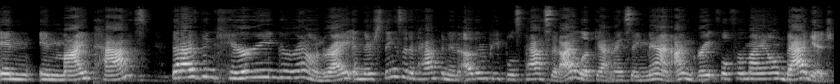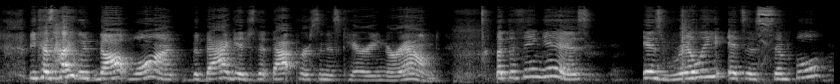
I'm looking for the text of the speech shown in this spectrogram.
in in my past that I've been carrying around, right? And there's things that have happened in other people's past that I look at and I say, "Man, I'm grateful for my own baggage because I would not want the baggage that that person is carrying around." But the thing is is really it's as simple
